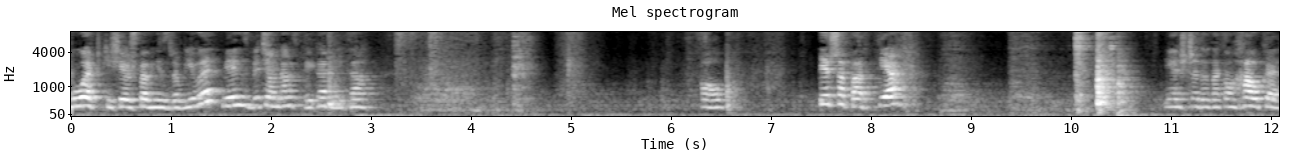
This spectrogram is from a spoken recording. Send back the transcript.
Bułeczki się już pewnie zrobiły, więc wyciągam z piekarnika. O, pierwsza partia. Jeszcze to taką chałkę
